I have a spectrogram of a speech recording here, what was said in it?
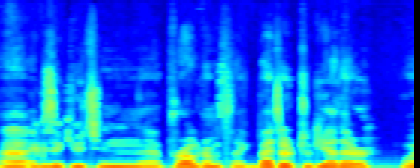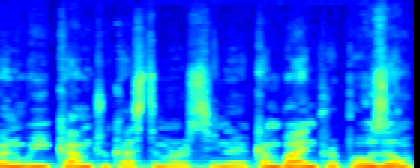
uh, executing uh, programs like Better Together when we come to customers in a combined proposal,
